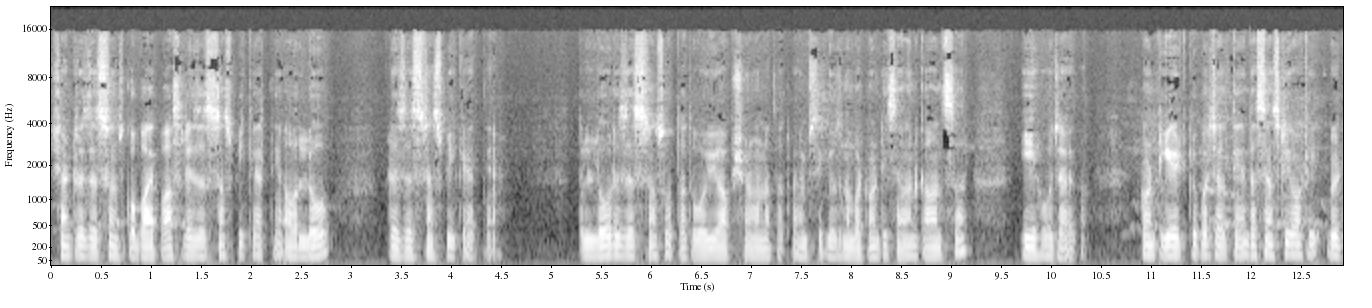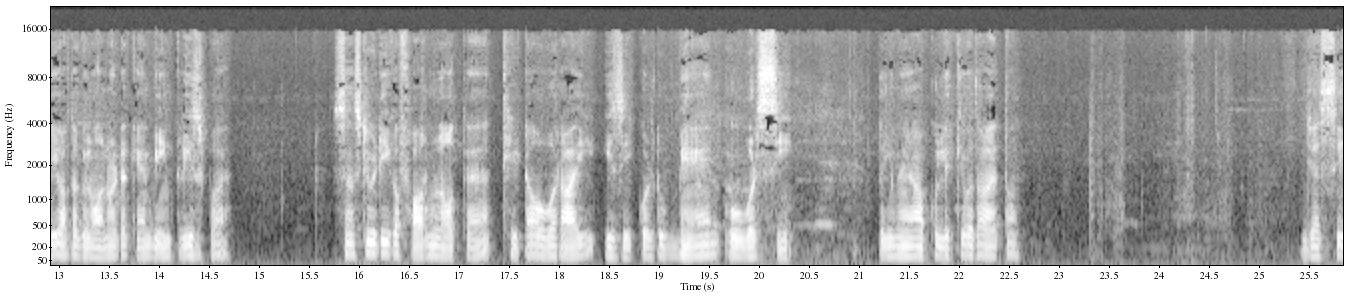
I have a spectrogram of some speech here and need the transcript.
shunt resistance को बाईपास रेजिस्टेंस भी कहते हैं और लो रेजिस्टेंस भी कहते हैं। तो लो रेजिस्टेंस होता तो वही ऑप्शन होना था तो M C Qs number twenty seven का आंसर ए हो जाएगा। ट्वेंटी एट के ऊपर चलते हैं। The sensitivity of the galvanometer can be increase by sensitivity का फार्मूला होता है theta over I is equal to ban over C तो ये मैं आपको लिख के बता देता हूँ। जैसे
